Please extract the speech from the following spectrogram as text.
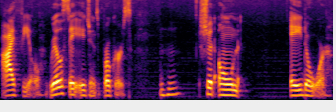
I feel, real estate agents, brokers, mm-hmm. should own a door,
